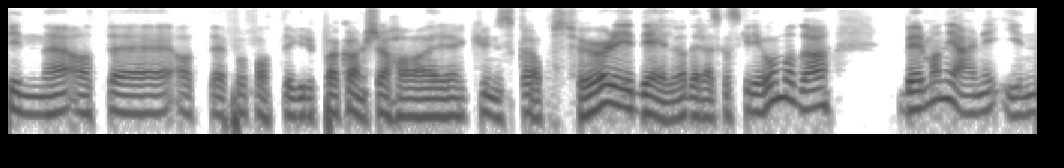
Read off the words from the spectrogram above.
finne at, eh, at forfattergruppa kanskje har kunnskapshull i deler av det de skal skrive om, og da ber man gjerne inn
